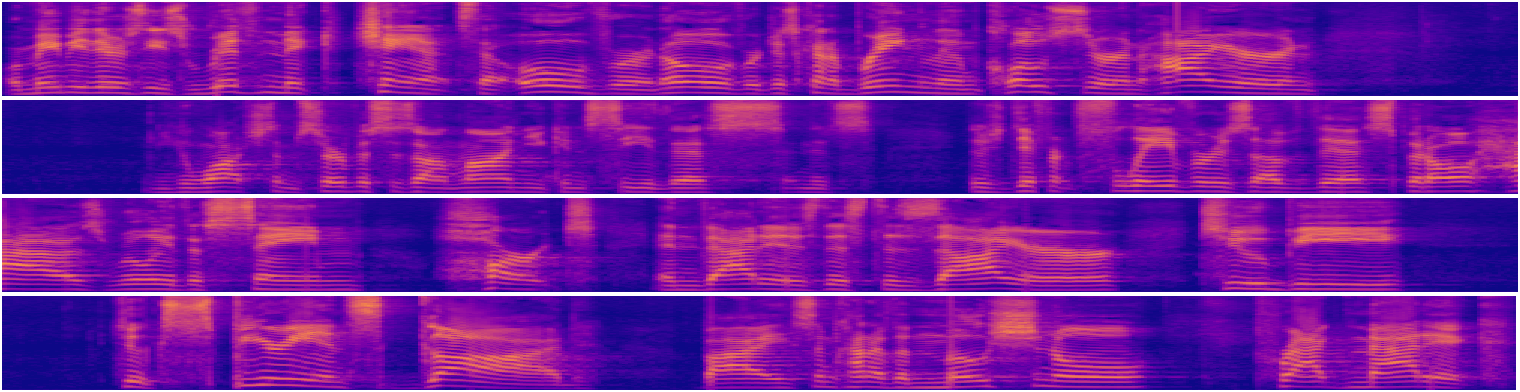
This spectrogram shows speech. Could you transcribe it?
Or maybe there's these rhythmic chants that over and over just kind of bring them closer and higher. And you can watch some services online, you can see this, and it's there's different flavors of this, but all has really the same heart, and that is this desire to be to experience God by some kind of emotional, pragmatic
